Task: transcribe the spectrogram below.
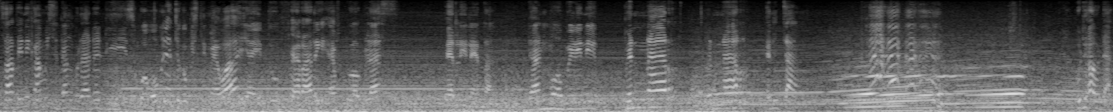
Saat ini kami sedang berada di sebuah mobil yang cukup istimewa yaitu Ferrari F12 Berlinetta. Dan mobil ini benar-benar kencang. udah, udah.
